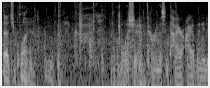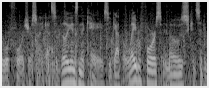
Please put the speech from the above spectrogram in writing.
That's your plan. Oh my God. The militia have turned this entire island into a fortress. Now you got civilians in the caves, you got the labor force and those considered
